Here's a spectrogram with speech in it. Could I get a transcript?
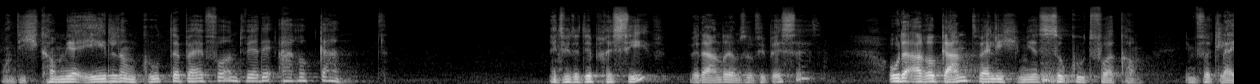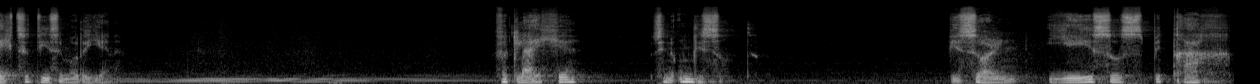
Und ich komme mir edel und gut dabei vor und werde arrogant. Entweder depressiv, weil der andere so viel besser ist, oder arrogant, weil ich mir so gut vorkomme im Vergleich zu diesem oder jenem. Vergleiche sind ungesund. Wir sollen Jesus betrachten.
